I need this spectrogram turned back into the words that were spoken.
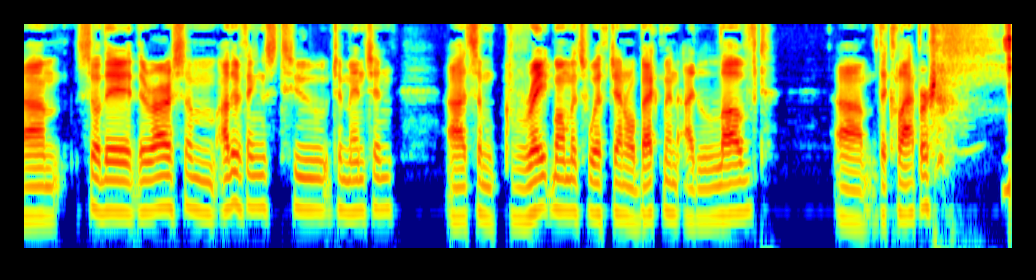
Um, so there there are some other things to to mention. Uh, some great moments with General Beckman. I loved um, the clapper.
